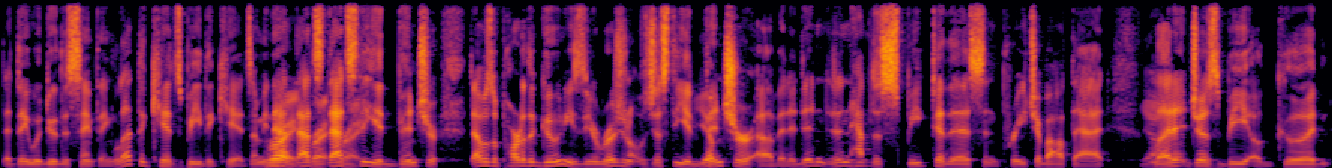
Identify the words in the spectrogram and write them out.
that they would do the same thing. Let the kids be the kids. I mean, Right, that, that's right, that's right. the adventure. That was a part of the Goonies, the original. It was just the adventure of it. It didn't it didn't have to speak to this and preach about that. Yeah. Let it just be a good,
